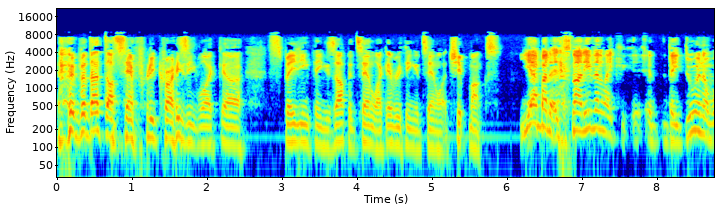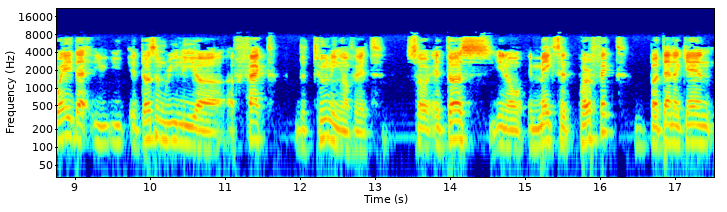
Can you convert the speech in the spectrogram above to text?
but that does sound pretty crazy, like uh, speeding things up. It sounded like everything. It sounded like chipmunks. Yeah, but it's not even like it, they do in a way that you, you it doesn't really uh, affect the tuning of it. So it does, you know, it makes it perfect. But then again,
